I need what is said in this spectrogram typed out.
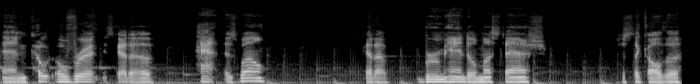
and coat over it. He's got a hat as well. He's got a broom handle mustache, just like all the,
